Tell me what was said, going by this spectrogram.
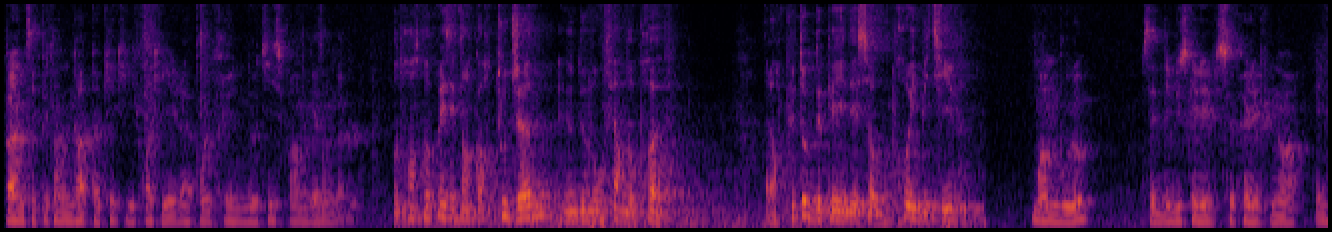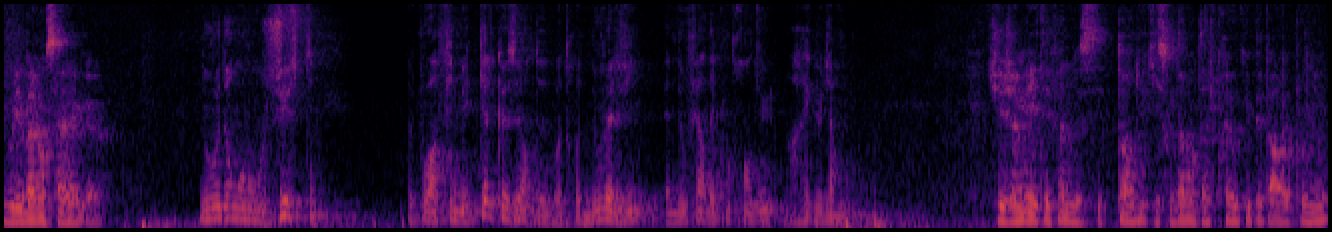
Pas un de ces putains de gras de papier qui croit qu'il est là pour écrire une notice pour un magasin de meubles. Notre entreprise est encore toute jeune et nous devons faire nos preuves. Alors plutôt que de payer des sommes prohibitives, Moi, mon boulot, c'est de débusquer les secrets les plus noirs et de vous les balancer à la gueule. nous vous demandons juste de pouvoir filmer quelques heures de votre nouvelle vie et de nous faire des comptes rendus régulièrement. J'ai jamais été fan de ces tordus qui sont davantage préoccupés par le pognon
